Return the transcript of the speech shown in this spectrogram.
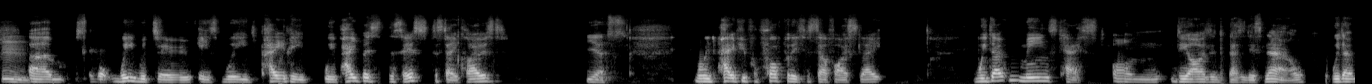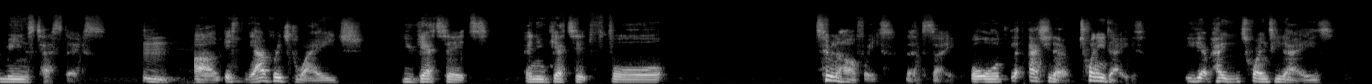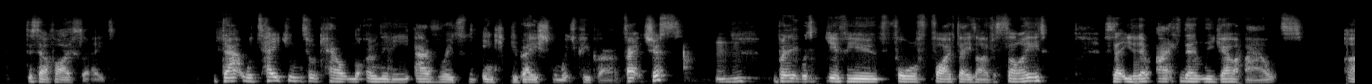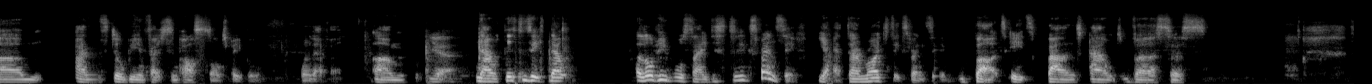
Mm. Um, so what we would do is we'd pay people, we pay businesses to stay closed. Yes. We'd pay people properly to self isolate. We don't means test on the island as it is now. We don't means test this. Mm. Um, it's the average wage. You get it, and you get it for two and a half weeks, let's say, or actually no, twenty days. You get paid twenty days to self isolate. That would take into account not only the average incubation in which people are infectious, hmm but it would give you four or five days either side so that you don't accidentally go out um, and still be infectious and pass it on to people, whatever. Um, Yeah. now, this is now. A lot of people say this is expensive. Yeah, damn right, it's expensive, but it's balanced out versus.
